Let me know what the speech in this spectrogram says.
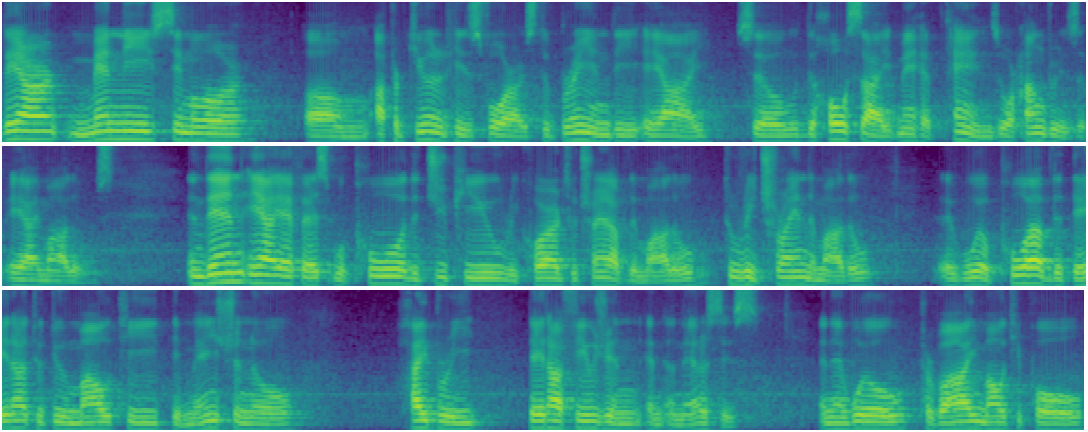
there are many similar um, opportunities for us to bring in the AI. So the whole site may have tens or hundreds of AI models. And then AIFS will pull the GPU required to train up the model, to retrain the model. It will pull up the data to do multi-dimensional hybrid data fusion and analysis. And then we'll provide multiple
